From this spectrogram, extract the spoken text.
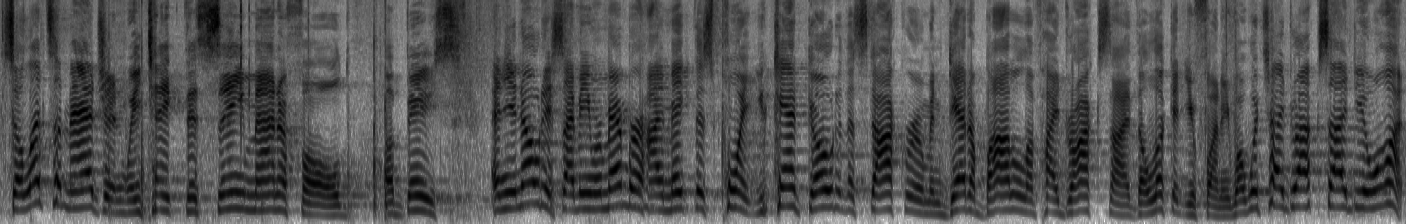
So let's imagine we take this same manifold, a base, and you notice, I mean, remember I make this point, you can't go to the stockroom and get a bottle of hydroxide. They'll look at you funny. Well, which hydroxide do you want?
